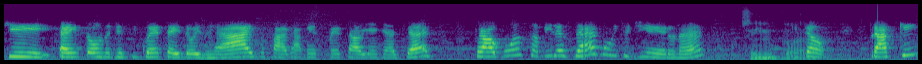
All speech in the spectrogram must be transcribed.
que é em torno de R$ reais o pagamento mensal INSS, para algumas famílias é muito dinheiro, né? Sim, claro. Então, para quem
